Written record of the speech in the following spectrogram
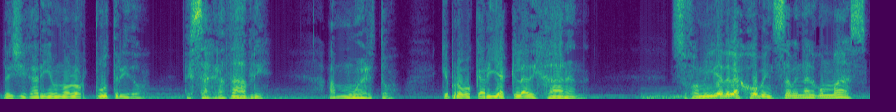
les llegaría un olor pútrido, desagradable, a muerto, que provocaría que la dejaran. Su familia de la joven saben algo más,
